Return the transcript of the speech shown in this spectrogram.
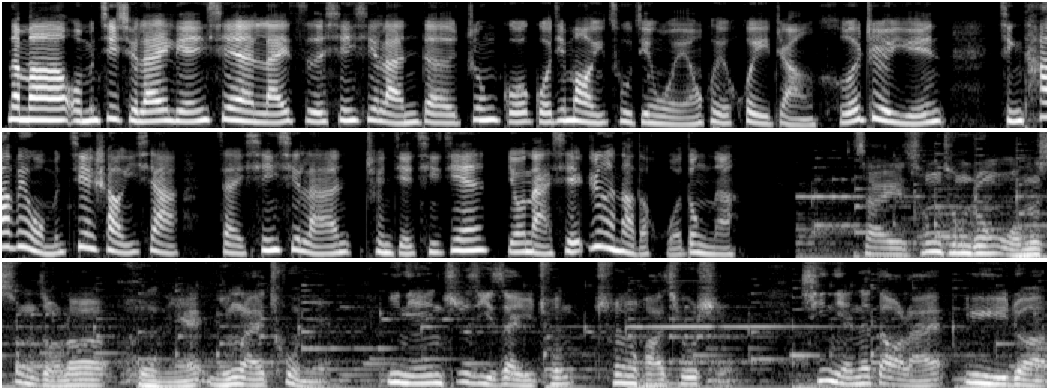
那么，我们继续来连线来自新西兰的中国国际贸易促进委员会会长何志云，请他为我们介绍一下在新西兰春节期间有哪些热闹的活动呢？在匆匆中，我们送走了虎年，迎来兔年。一年之计在于春，春华秋实。新年的到来，寓意着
